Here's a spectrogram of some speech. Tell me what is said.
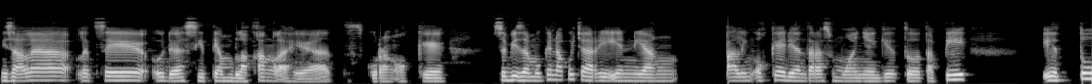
misalnya let's say udah seat yang belakang lah ya, terus kurang oke. Sebisa mungkin aku cariin yang paling oke di antara semuanya gitu. Tapi itu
